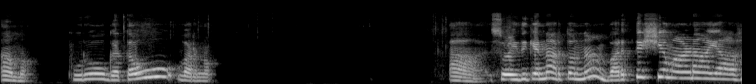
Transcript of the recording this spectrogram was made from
ஆமா புரோகதௌ வரணும் ஆ சோ இதுக்கு என்ன அர்த்தம்னா வர்த்திஷ்யமானாயாக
